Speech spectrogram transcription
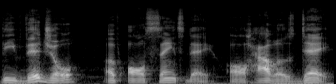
the vigil of All Saints' Day, All Hallows' Day.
